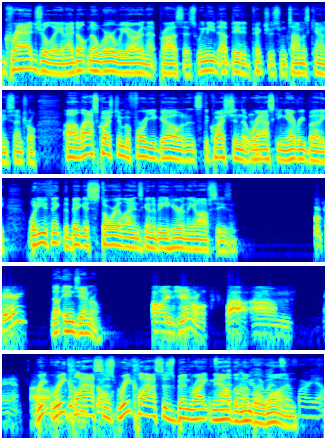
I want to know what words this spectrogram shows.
gradually, and I don't know where we are in that process. We need updated pictures from Thomas County Central. Uh, last question before you go, and it's the question that we're asking everybody. What do you think the biggest storyline is going to be here in the offseason? For Perry? No, in general. Oh, in general. Wow. Um, man. Re- um, it's reclass, is, reclass has been right It's now been the number popular one. so far. Yeah.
